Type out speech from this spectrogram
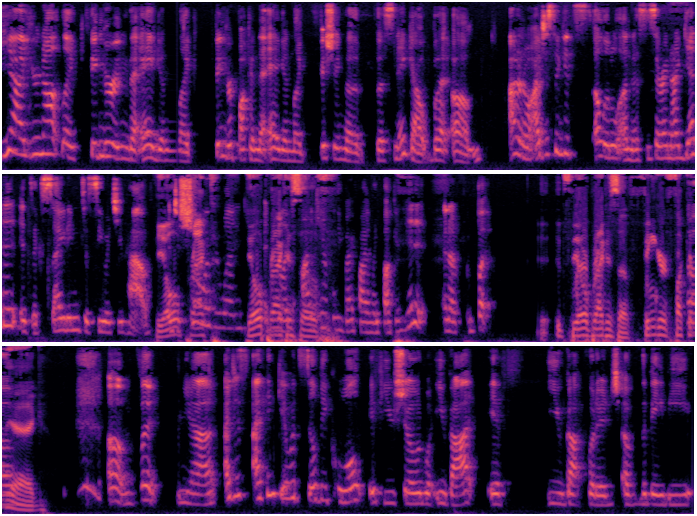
yeah, you're not like fingering the egg and like finger fucking the egg and like fishing the the snake out, but um. I don't know. I just think it's a little unnecessary, and I get it. It's exciting to see what you have, The and old to show prac- everyone. the old and be like, practice I can't believe I finally fucking hit it. And uh, but It's the old practice of finger fucking Oh. the egg. Um, but yeah, I just I think it would still be cool if you showed what you got if you got footage of the baby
